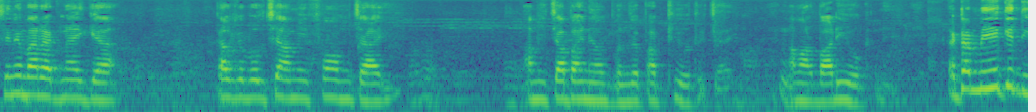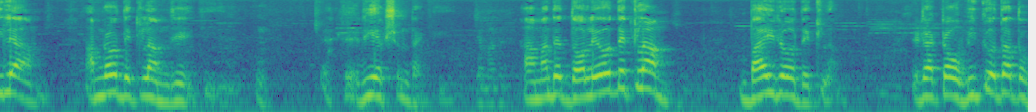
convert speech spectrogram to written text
সিনেমার এক নায়িকা কালকে বলছে, আমি ফর্ম চাই, আমি চাপাই নেওয়ার প্রার্থী হতে চাই, আমার বাড়ি ওখানে। একটা মেয়েকে দিলাম, আমরাও দেখলাম যে কি রিয়াকশনটা কি। আমাদের দলেও দেখলাম, বাইরেও দেখলাম। এটা একটা অভিজ্ঞতা তো।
